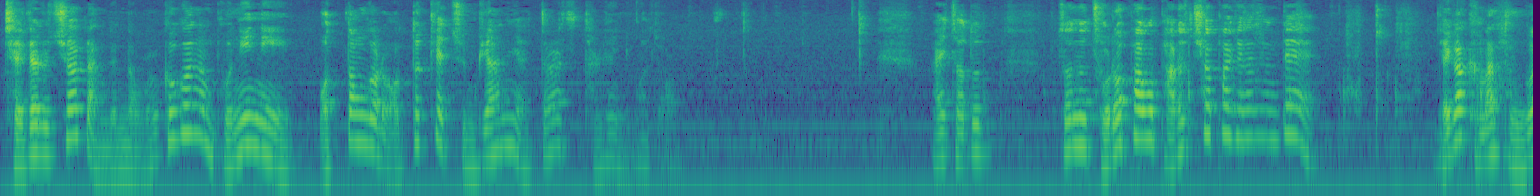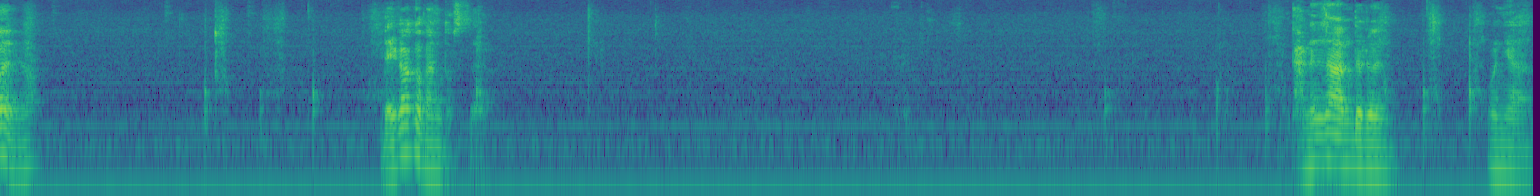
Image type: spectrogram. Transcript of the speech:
제대로 취업이 안 된다고요? 그거는 본인이 어떤 걸 어떻게 준비하느냐에 따라서 달려있는 거죠. 아니 저도 저는 졸업하고 바로 취업하긴 했는데 내가 그만둔 거예요. 내가 그만뒀어요. 다른 사람들은 뭐냐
